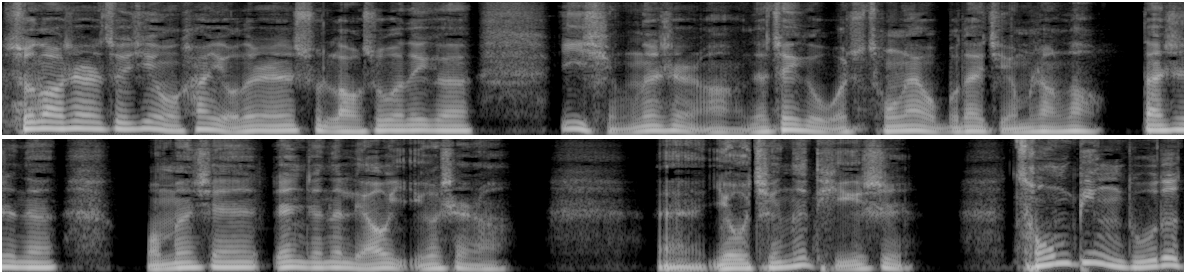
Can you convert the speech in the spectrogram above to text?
说到这儿，最近我看有的人说老说那个疫情的事啊，那这个我从来我不在节目上唠。但是呢，我们先认真的聊一个事儿啊，嗯，友情的提示，从病毒的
